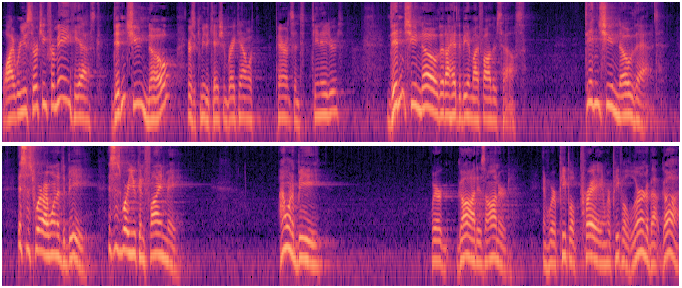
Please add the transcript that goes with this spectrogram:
Why were you searching for me? He asked. Didn't you know? Here's a communication breakdown with parents and t- teenagers. Didn't you know that I had to be in my Father's house? Didn't you know that? This is where I wanted to be. This is where you can find me. I want to be where God is honored and where people pray and where people learn about God.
